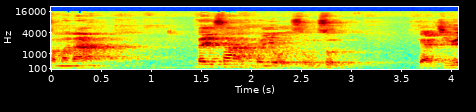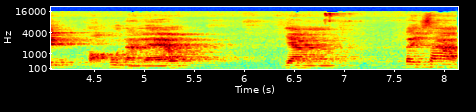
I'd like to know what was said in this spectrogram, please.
สมณะได้สร้างประโยชน์สูงสุด แก่ชีวิตของผู้นั้นแล้ว ยังได้สร้าง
